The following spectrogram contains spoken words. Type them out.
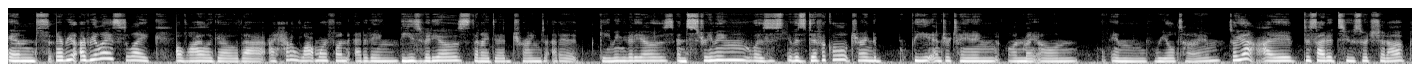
And I, re I realized like a while ago that I had a lot more fun editing these videos than I did trying to edit gaming videos and streaming was, it was difficult trying to be entertaining on my own in real time. So yeah, I decided to switch it up.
